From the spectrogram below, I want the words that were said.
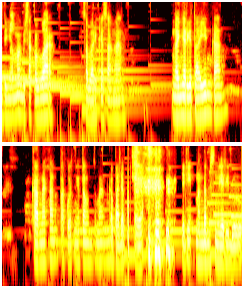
Intinya mah bisa keluar. Sabar kesangan nggak nyeritain kan. Karena kan takutnya teman-teman gak pada percaya. Jadi mendam sendiri dulu.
